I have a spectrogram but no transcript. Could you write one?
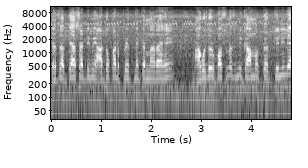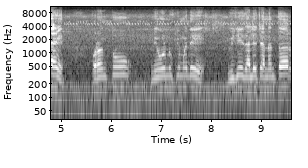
त्याचा त्यासाठी मी आटोकाट प्रयत्न करणार आहे. अगोदरपासूनच मी कामं क केलेली आहेत. परंतु निवडणुकीमध्ये विजयी झाल्याच्यानंतर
